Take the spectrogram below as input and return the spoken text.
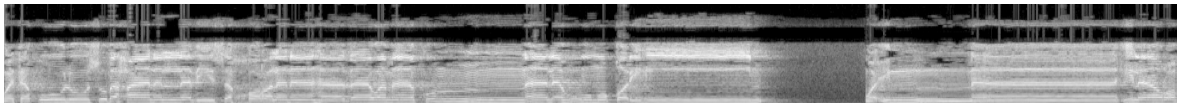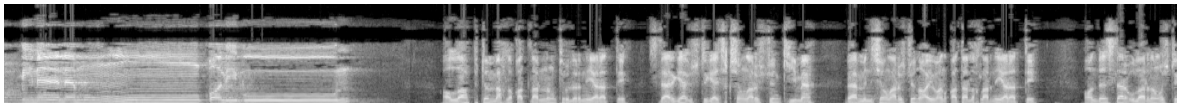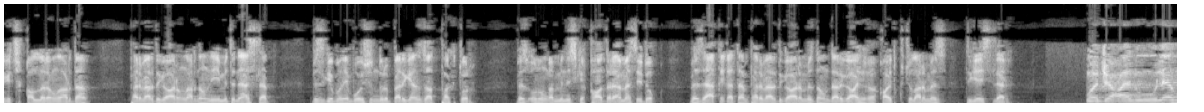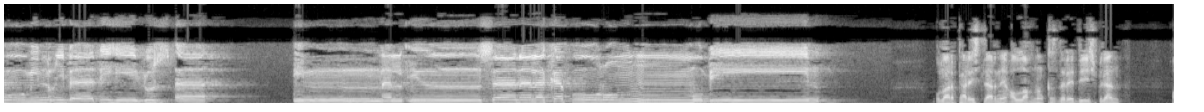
وتقولوا سبحان الذي سخر لنا هذا وما كنا له مقرنين وإنا إلى ربنا لمنقلبون Allah bütün məxluqatlarının türlərini yaratdı. Sizlərə üstüge çıxışınlar üçün kiyimə və minişinlar üçün hayvan qatarlıqlarını yaratdı. Ondan sizlər ularının üstüge çıxqanlarınlarda Pərverdigarınlarının nimetini əsləb, bizga buni bo'ysundurib bergan zot poktur. Biz uningga minishga qodir emas edik. Biz haqiqatan Parvardigorimizning dargohiga qaytquchilarimiz degaysizlar. وجعلوا له من عباده جزءا إن الإنسان لكفور مبين Ular farishtalarni Allohning qizlari deyish bilan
